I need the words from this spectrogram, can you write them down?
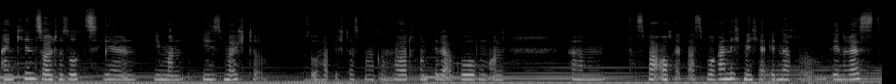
ein Kind sollte so zählen, wie man, wie es möchte. So habe ich das mal gehört von Pädagogen und ähm, das war auch etwas, woran ich mich erinnere. Den Rest,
